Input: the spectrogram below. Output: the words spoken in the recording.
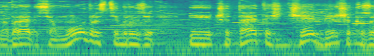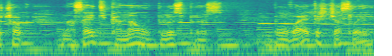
Набирайтеся мудрості, друзі, і читайте ще більше казочок на сайті каналу Плюс Плюс. Бувайте щасливі!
